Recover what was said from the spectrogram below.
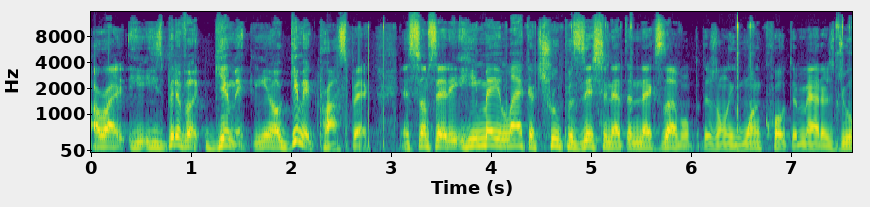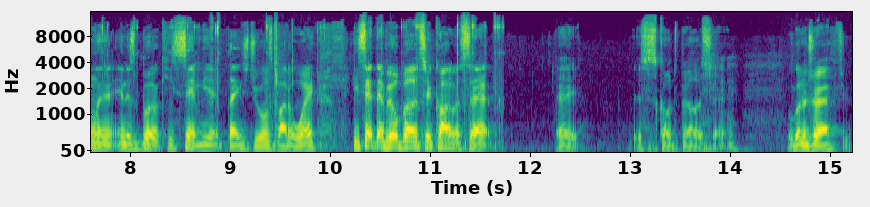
All right. He, he's a bit of a gimmick, you know, a gimmick prospect. And some said he, he may lack a true position at the next level, but there's only one quote that matters. Julian, in his book, he sent me it. Thanks, Jules, by the way. He said that Bill Belichick called him and said, Hey, this is Coach Belichick. We're going to draft you.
